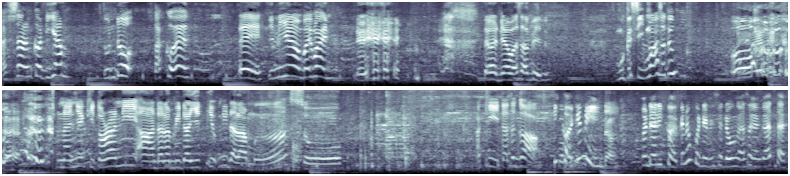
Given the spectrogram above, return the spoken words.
Asal kau diam. Tunduk. Takut eh. Eh, sini lah, Baiman. Tengok dia Mak Sabil. Muka Sigma satu. Oh. Sebenarnya kita orang ni uh, dalam bidang YouTube ni dah lama. So Aki tak tegak. Record ke ni? Dah. Oh dah record. Kenapa dia bisa dongak sangat ke atas?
